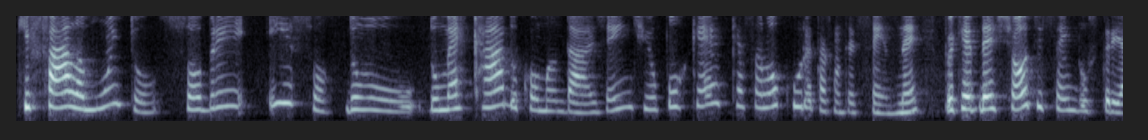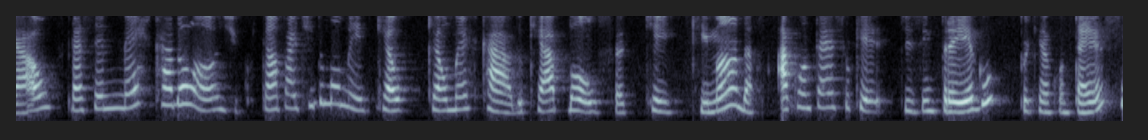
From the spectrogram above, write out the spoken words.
Que fala muito sobre isso, do, do mercado comandar a gente e o porquê que essa loucura está acontecendo, né? Porque deixou de ser industrial para ser mercadológico. Então, a partir do momento que é o, que é o mercado, que é a bolsa que, que manda, acontece o que? Desemprego, porque acontece,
